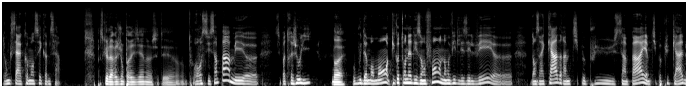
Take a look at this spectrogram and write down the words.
Donc ça a commencé comme ça. Parce que la région parisienne, euh, c'était. euh, Oh, c'est sympa, mais euh, c'est pas très joli. Ouais. Au bout d'un moment, puis quand on a des enfants, on a envie de les élever euh, dans un cadre un petit peu plus sympa et un petit peu plus calme.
